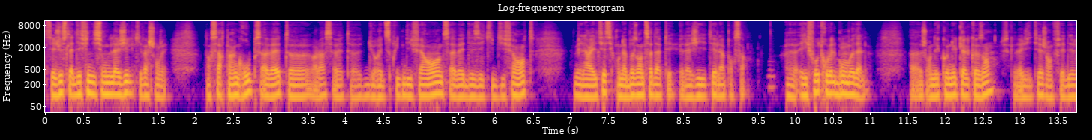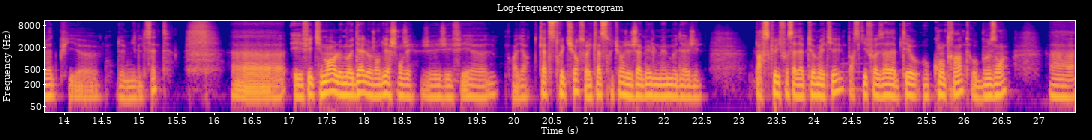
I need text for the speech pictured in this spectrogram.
C'est juste la définition de l'agile qui va changer. Dans certains groupes, ça va être, euh, voilà, ça va être euh, durée de sprint différente, ça va être des équipes différentes. Mais la réalité, c'est qu'on a besoin de s'adapter. Et l'agilité est là pour ça. Euh, et il faut trouver le bon modèle. j'en ai connu quelques-uns, parce que l'agilité, j'en fais déjà depuis 2007. et effectivement, le modèle aujourd'hui a changé. J'ai fait, on va dire, quatre structures. Sur les quatre structures, j'ai jamais eu le même modèle agile parce qu'il faut s'adapter au métier, parce qu'il faut s'adapter aux, contraintes, aux besoins. Euh,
